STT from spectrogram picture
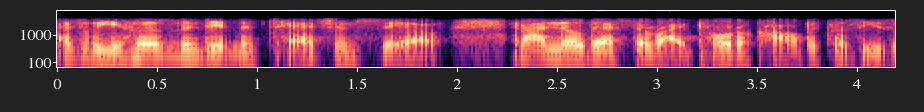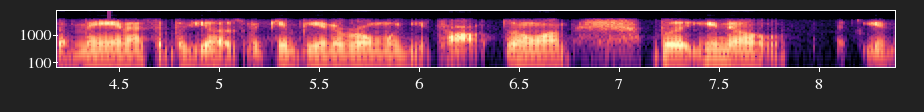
I said, well, your husband didn't attach himself. And I know that's the right protocol because he's a man. I said, but your husband can be in the room when you talk to him. But, you know, you,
